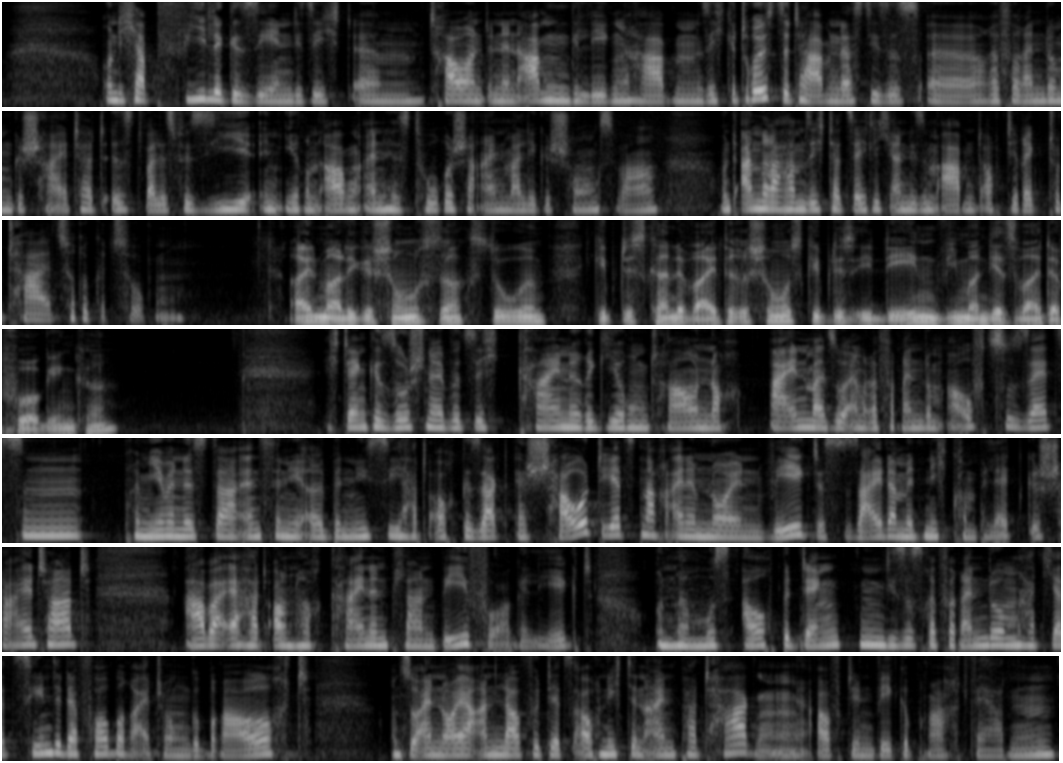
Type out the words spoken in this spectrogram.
Und ich habe viele gesehen, die sich ähm, trauernd in den Armen gelegen haben, sich getröstet haben, dass dieses äh, Referendum gescheitert ist, weil es für sie in ihren Augen eine historische einmalige Chance war. Und andere haben sich tatsächlich an diesem Abend auch direkt total zurückgezogen. Einmalige Chance, sagst du. Gibt es keine weitere Chance? Gibt es Ideen, wie man jetzt weiter vorgehen kann? Ich denke, so schnell wird sich keine Regierung trauen, noch einmal so ein Referendum aufzusetzen. Premierminister Anthony Albanese hat auch gesagt, er schaut jetzt nach einem neuen Weg. Es sei damit nicht komplett gescheitert. Aber er hat auch noch keinen Plan B vorgelegt. Und man muss auch bedenken, dieses Referendum hat Jahrzehnte der Vorbereitungen gebraucht. Und so ein neuer Anlauf wird jetzt auch nicht in ein paar Tagen auf den Weg gebracht werden.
